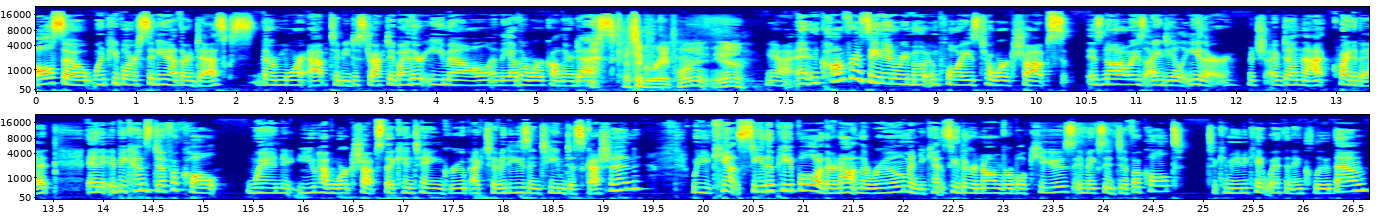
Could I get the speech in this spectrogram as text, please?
Also, when people are sitting at their desks, they're more apt to be distracted by their email and the other work on their desk. That's a great point. Yeah. Yeah, and conferencing in remote employees to workshops is not always ideal either, which I've done that quite a bit. And it becomes difficult when you have workshops that contain group activities and team discussion. When you can't see the people or they're not in the room and you can't see their nonverbal cues, it makes it difficult to communicate with and include them.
